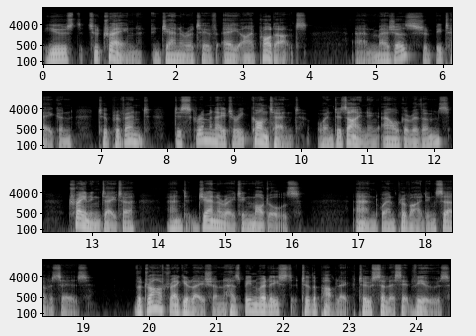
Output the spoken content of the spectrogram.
used to train generative AI products, and measures should be taken to prevent discriminatory content when designing algorithms, training data, and generating models, and when providing services. The draft regulation has been released to the public to solicit views.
